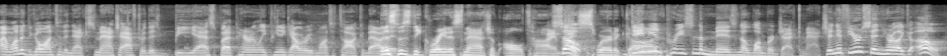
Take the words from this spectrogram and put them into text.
I wanted to go on to the next match after this BS, but apparently Pina Gallery wants to talk about This it. was the greatest match of all time. So, I swear to God. Damian Priest and The Miz in a lumberjack match. And if you're sitting here like, oh,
